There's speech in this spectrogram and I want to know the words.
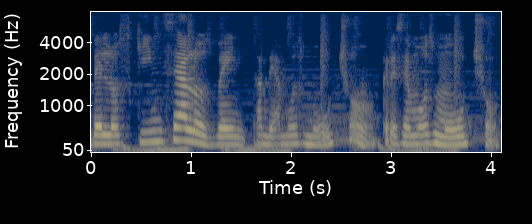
de los 15 a los 20 cambiamos mucho, crecemos mucho,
